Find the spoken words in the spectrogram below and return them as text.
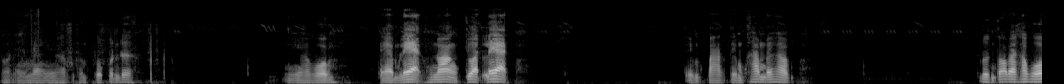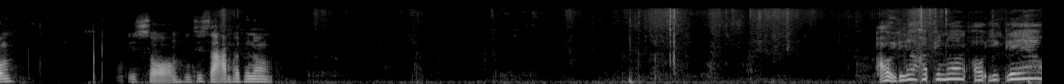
นอนแองแมงอยู่นะครับผมปลดกันเด้อนี่ครับผมแต้มแรกพี่น้องจวดแรก เต็มปากเต็มคำเลยครับรุ่นต่อไปครับผมที่สองที่สามครับพี่น้องเอาอีกแล้วครับพี่น้อง เอาอีกแล้ว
